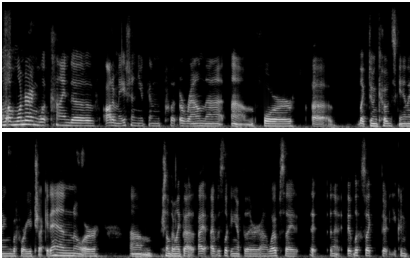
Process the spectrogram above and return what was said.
I'm wondering what kind of automation you can put around that um, for uh, like doing code scanning before you check it in or um, or something like that. I, I was looking at their uh, website it it looks like that you can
